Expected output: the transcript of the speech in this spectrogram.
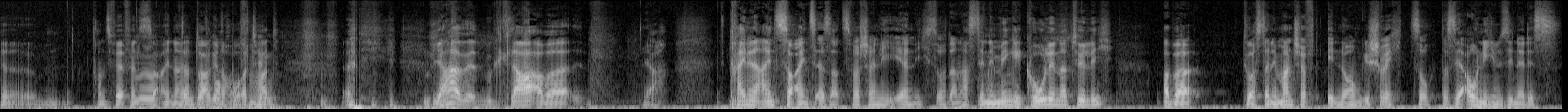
der ähm, Transferfenster Ja, eineinhalb Tage noch noch offen hat. ja, klar, aber ja, keinen 1 zu 1 Ersatz wahrscheinlich eher nicht. So, dann hast du eine Menge Kohle natürlich, aber du hast deine Mannschaft enorm geschwächt. So, das ist ja auch nicht im Sinne des,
